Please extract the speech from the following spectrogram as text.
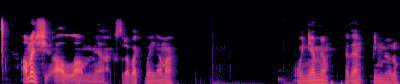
Cık, Ama Allah'ım ya kusura bakmayın ama oynayamıyorum. Neden bilmiyorum.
